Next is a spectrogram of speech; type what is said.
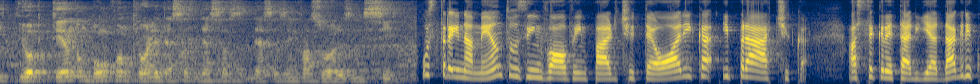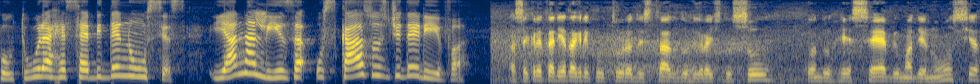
e, e obtendo um bom controle dessas, dessas, dessas invasoras em si. Os treinamentos envolvem parte teórica e prática. A Secretaria da Agricultura recebe denúncias e analisa os casos de deriva. A Secretaria da Agricultura do Estado do Rio Grande do Sul, quando recebe uma denúncia,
